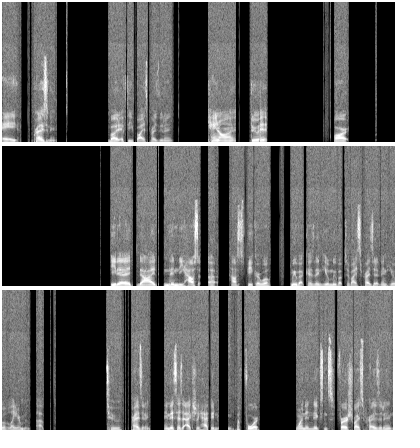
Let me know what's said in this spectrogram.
a president but if the vice president cannot do it, or he did died, then the House uh, House Speaker will move up because then he'll move up to Vice President, then he'll later move up to President. And this has actually happened before. One of Nixon's first Vice President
